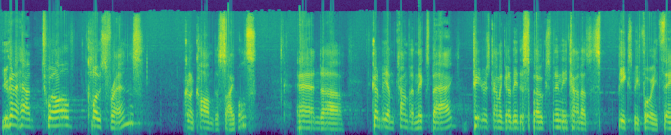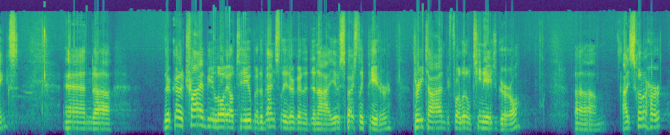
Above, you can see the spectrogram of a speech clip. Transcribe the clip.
You're going to have 12 close friends. I'm going to call them disciples. And uh, going to be kind of a mixed bag. Peter's kind of going to be the spokesman. He kind of speaks before he thinks. And uh, they're going to try and be loyal to you, but eventually they're going to deny you, especially Peter, three times before a little teenage girl. Um, it's going to hurt.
